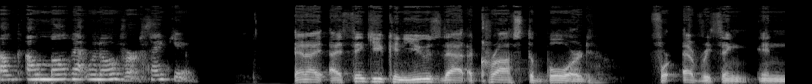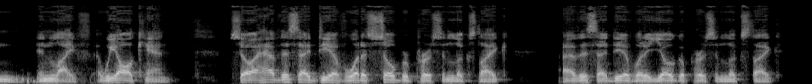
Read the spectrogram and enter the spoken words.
I'll I'll mull that one over. Thank you. And I, I think you can use that across the board for everything in in life. We all can. So I have this idea of what a sober person looks like. I have this idea of what a yoga person looks like.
